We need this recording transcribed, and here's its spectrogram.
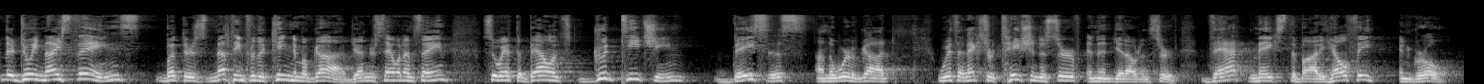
They're doing nice things, but there's nothing for the kingdom of God. Do you understand what I'm saying? So we have to balance good teaching basis on the Word of God with an exhortation to serve and then get out and serve. That makes the body healthy and grow.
